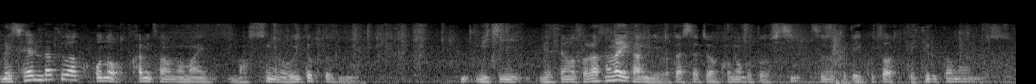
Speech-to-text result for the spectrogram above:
目線だけはここの神様の前にまっすぐに置いとく時に道に目線をそらさない限り私たちはこのことをし続けていくことはできると思うんです。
